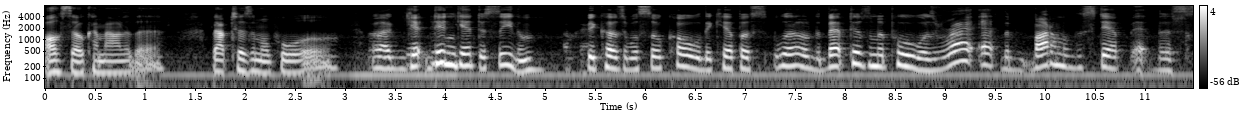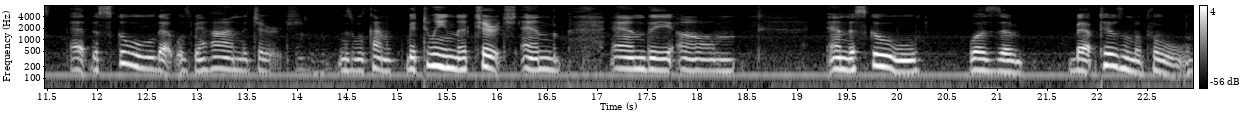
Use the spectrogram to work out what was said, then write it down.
also come out of the baptismal pool? well, I get, didn't get to see them because it was so cold. They kept us. Well, the baptismal pool was right at the bottom of the step at the s- at the school that was behind the church. This was kind of between the church and the, and the um and the school was the baptismal pool.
